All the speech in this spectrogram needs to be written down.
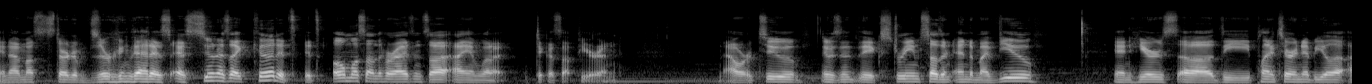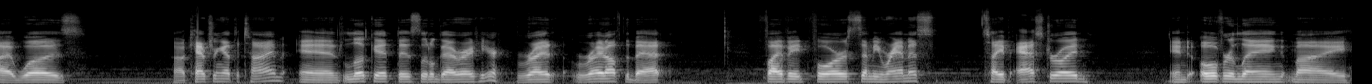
and I must start observing that as, as soon as I could. It's it's almost on the horizon, so I, I am going to tick us up here in an hour or two. It was in the extreme southern end of my view, and here's uh, the planetary nebula I was uh, capturing at the time. And look at this little guy right here, right right off the bat, 584 Semiramis type asteroid, and overlaying my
